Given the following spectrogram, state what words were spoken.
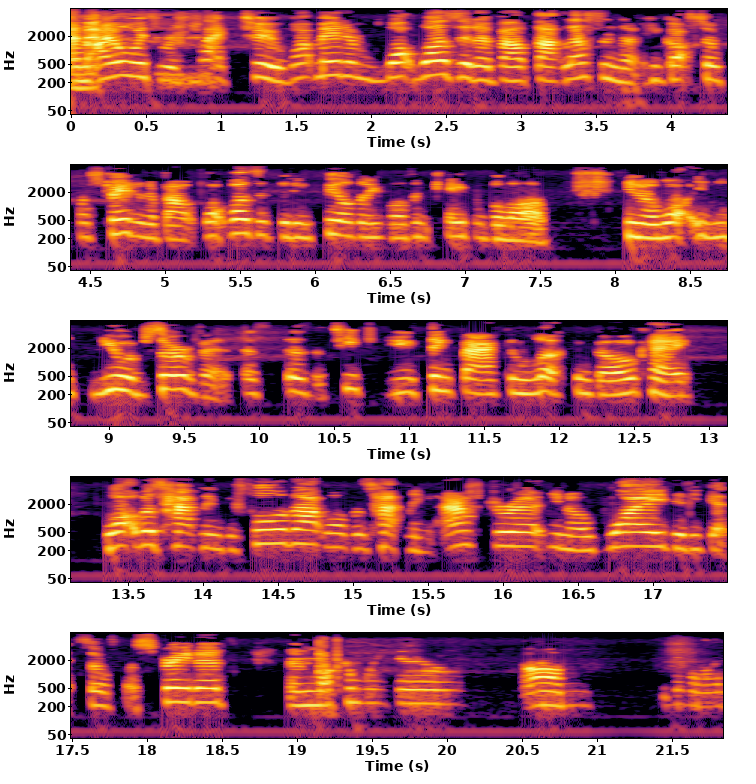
And, and I always reflect too. What made him? What was it about that lesson that he got so frustrated about? What was it that he feel that he wasn't capable of? You know, what you- you observe it as as a teacher. You think back and look and go, okay, what was happening before that? What was happening after it? You know, why did he get so frustrated? And what can we do? Um, you know, I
